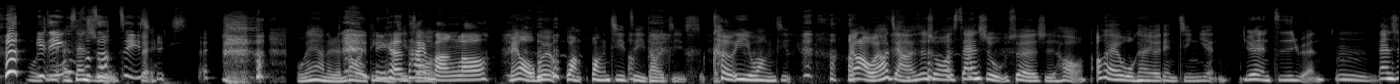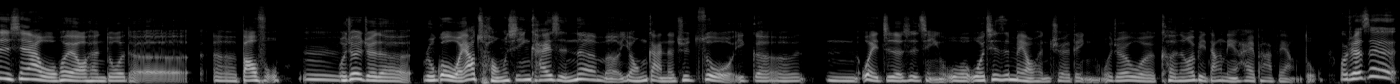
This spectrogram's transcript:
已经三十五自己几岁。我跟你讲的人到底 定，你可能太忙了。没有，我会忘忘记自己到底几岁，刻意忘记。没有，我要讲的是说，三十五岁的时候，OK，我可能有点经验，有点资源，嗯，但是现在我会有很多的呃包袱，嗯，我就会觉得，如果我要重新开始那么勇敢的去做一个。嗯，未知的事情，我我其实没有很确定。我觉得我可能会比当年害怕非常多。我觉得这个，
